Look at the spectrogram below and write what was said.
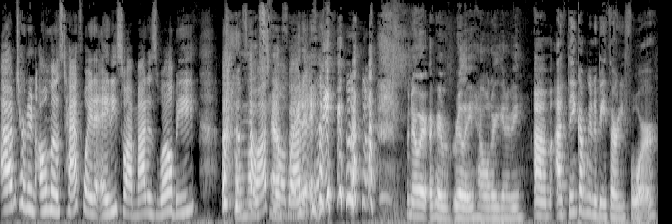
I'm turning almost halfway to 80, so I might as well be. That's how I Almost feel about it. 80. no, okay, really. How old are you gonna be? um, I think I'm going to be 34.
